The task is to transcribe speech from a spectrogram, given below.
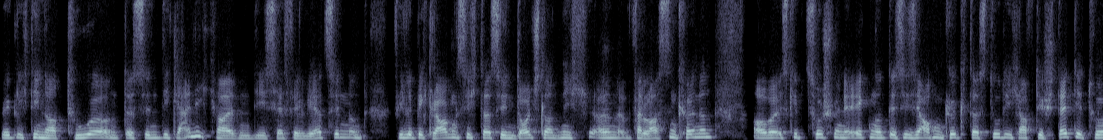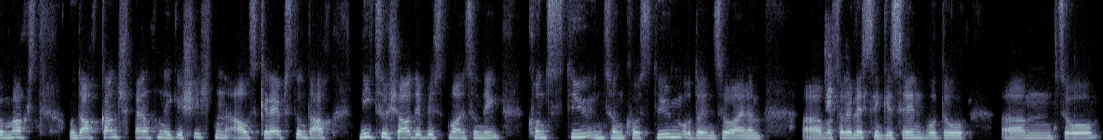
wirklich die Natur. Und das sind die Kleinigkeiten, die sehr viel wert sind. Und viele beklagen sich, dass sie in Deutschland nicht äh, verlassen können. Aber es gibt so schöne Ecken. Und das ist ja auch ein Glück, dass du dich auf die Städtetour machst und auch ganz spannende Geschichten ausgräbst und auch nie zu schade bist, mal in so, in so ein Kostüm oder in so einem, was habe ich letztens gesehen, wo du ähm, so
